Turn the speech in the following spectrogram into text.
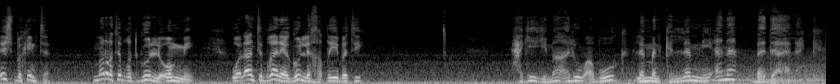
إيش بك أنت؟ مرة تبغى تقول لأمي والآن تبغاني أقول لخطيبتي؟ حقيقي ما ألوم أبوك لما كلمني أنا بدالك.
